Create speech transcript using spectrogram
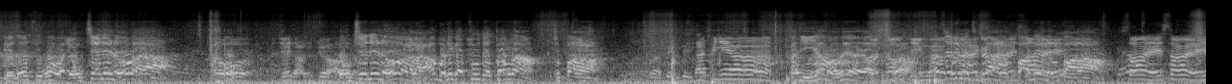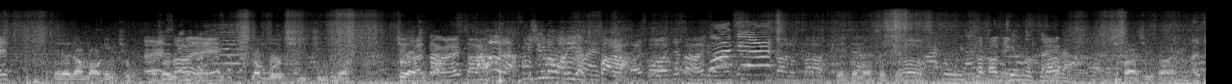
电脑煮看嘛，用真诶落来啦。哦，直接打就好。用真诶落来啦，啊无你甲煮一桶啦，一百啦。来边啊！啊二啊嘛买来啦，一百。啊这里面一百两百，买两百啦。三个，三个。这个咱无兴趣，这个拢无钱。最后一百。啊好啦，贵收拢我你啊一百啦。我这。给点来这些。哦，他掏钱。一百收到。来这。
